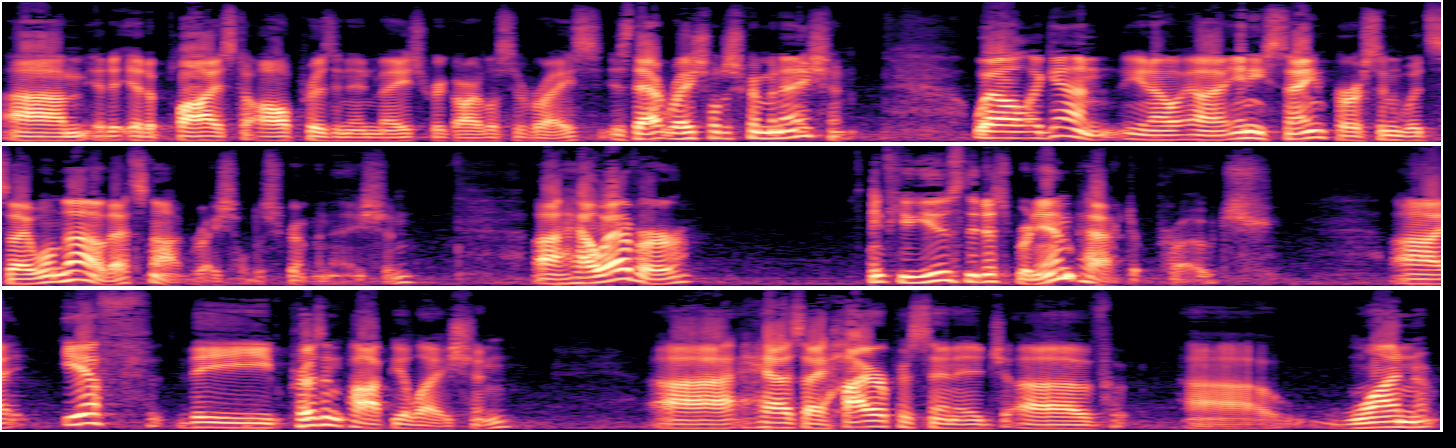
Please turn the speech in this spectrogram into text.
Um, it, it, applies to all prison inmates, regardless of race. Is that racial discrimination? Well, again, you know, uh, any sane person would say, well, no, that's not racial discrimination. Uh, however, if you use the disparate impact approach, uh, if the prison population uh, has a higher percentage of uh, one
